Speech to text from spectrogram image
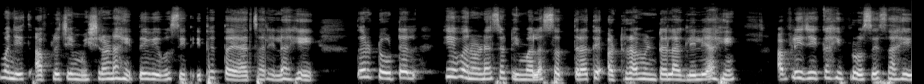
म्हणजेच आपलं जे मिश्रण आहे ते व्यवस्थित इथे तयार झालेलं आहे. तर टोटल हे बनवण्यासाठी मला सतरा ते अठरा मिनटं लागलेली आहे. आपली जी काही प्रोसेस आहे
